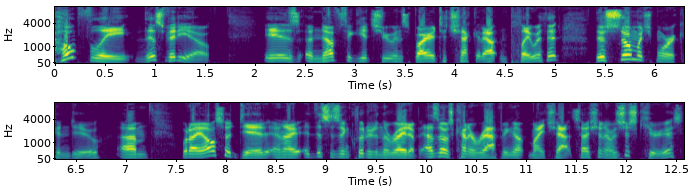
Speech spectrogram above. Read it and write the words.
hopefully, this video is enough to get you inspired to check it out and play with it. There's so much more it can do. Um, what I also did, and I this is included in the write up, as I was kind of wrapping up my chat session, I was just curious.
